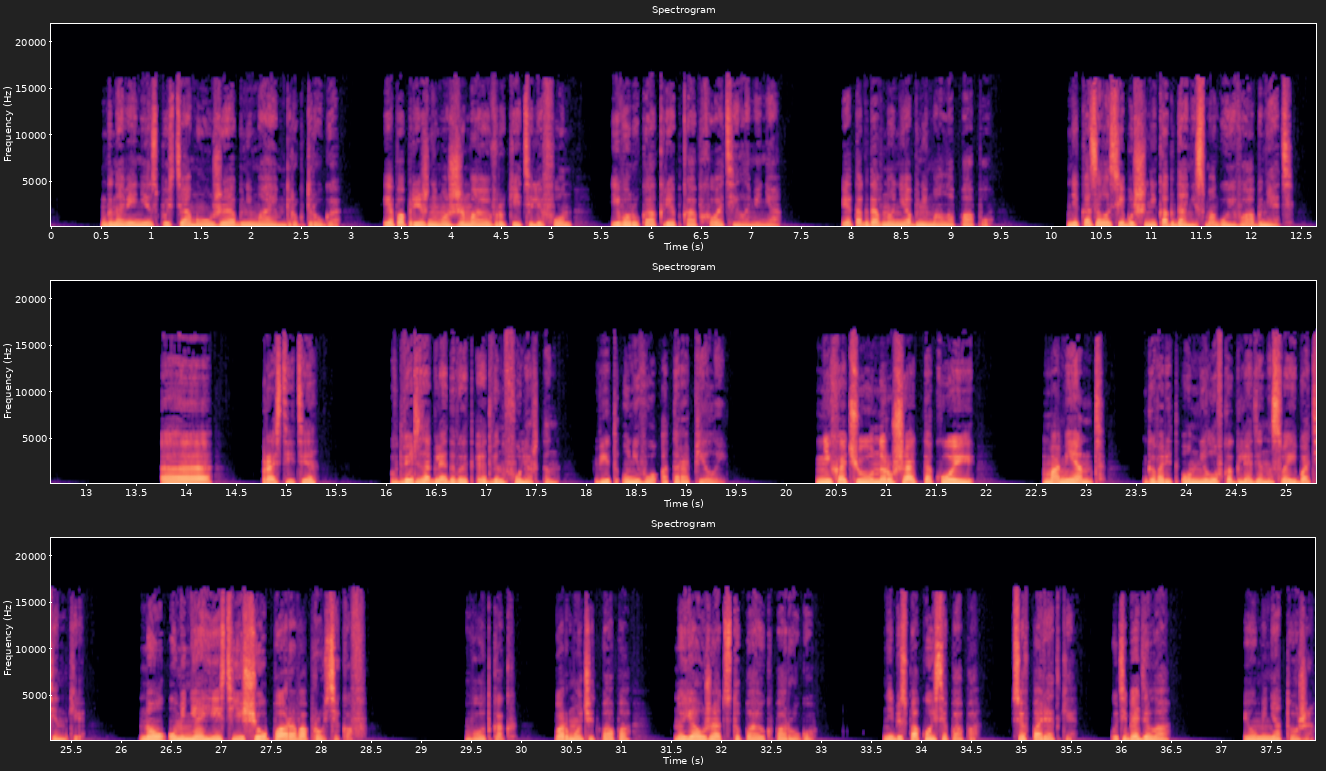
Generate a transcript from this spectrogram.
Мгновение спустя мы уже обнимаем друг друга. Я по-прежнему сжимаю в руке телефон, его рука крепко обхватила меня. Я так давно не обнимала папу. Мне казалось, я больше никогда не смогу его обнять. э простите?» В дверь заглядывает Эдвин Фуллертон. Вид у него оторопелый. «Не хочу нарушать такой... момент», — говорит он, неловко глядя на свои ботинки. «Но у меня есть еще пара вопросиков». «Вот как», — бормочет папа, но я уже отступаю к порогу. «Не беспокойся, папа. все в порядке. У тебя дела. И у меня тоже».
